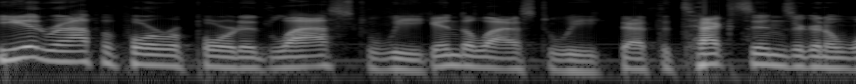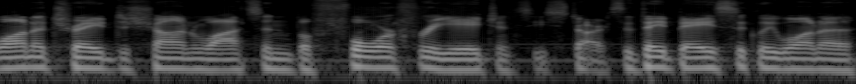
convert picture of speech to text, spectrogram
Ian Rapoport reported last week, into last week, that the Texans are going to want to trade Deshaun Watson before free agency starts. That they basically want to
